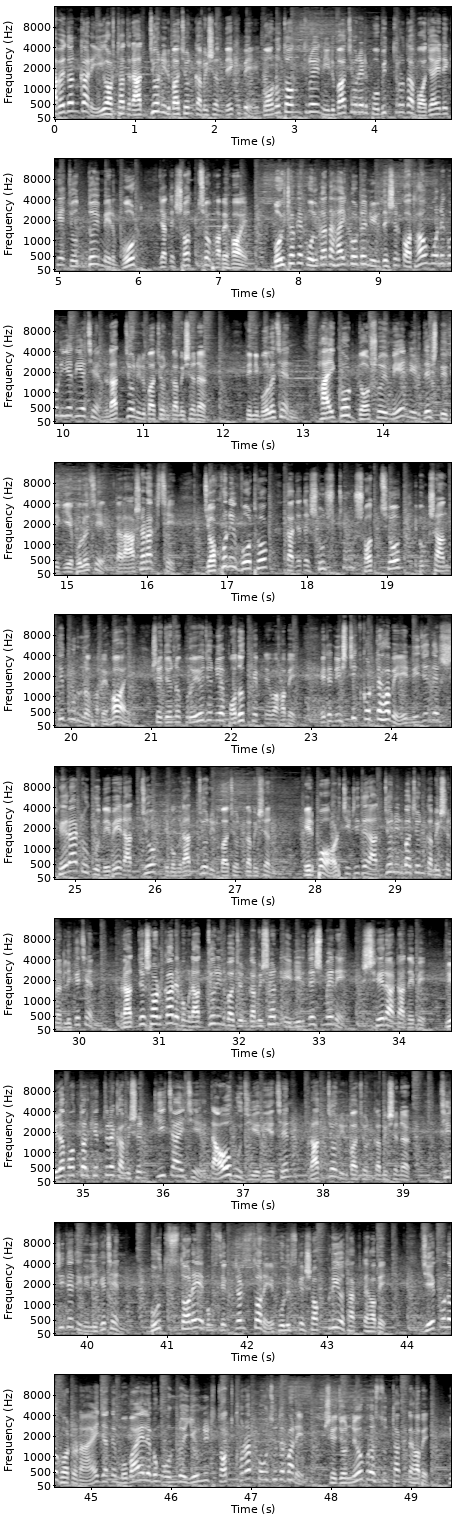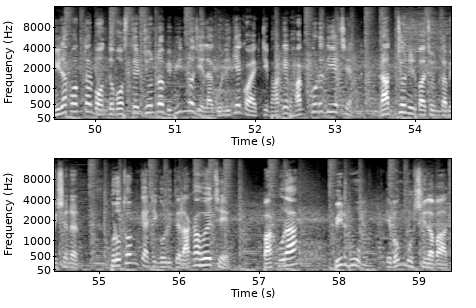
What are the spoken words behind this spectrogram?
আবেদনকারী অর্থাৎ রাজ্য নির্বাচন কমিশন দেখবে গণতন্ত্রে নির্বাচনের পবিত্রতা বজায় রেখে চোদ্দই মের ভোট যাতে স্বচ্ছভাবে হয়। বৈঠকে কলকাতা হাইকোর্টের নির্দেশের কথাও মনে করিয়ে দিয়েছেন রাজ্য নির্বাচন কমিশনার। তিনি বলেছেন, হাইকোর্ট দশই মে নির্দেশ দিতে গিয়ে বলেছে, তারা আশা রাখছে যখনই ভোট হোক, তা যাতে সুষ্ঠু, স্বচ্ছ এবং শান্তিপূর্ণভাবে হয়, সেজন্য প্রয়োজনীয় পদক্ষেপ নেওয়া হবে। এটা নিশ্চিত করতে হবে, নিজেদের সেরাটুকু দেবে রাজ্য এবং রাজ্য নির্বাচন কমিশন। এরপর চিঠিতে রাজ্য নির্বাচন কমিশনার লিখেছেন, রাজ্য সরকার এবং রাজ্য নির্বাচন কমিশন এই নির্দেশ মেনে সেরাটা দেবে। নিরাপত্তার ক্ষেত্রে কমিশন কি চাইছে তাও বুঝিয়ে দিয়েছেন রাজ্য নির্বাচন কমিশনার। চিঠিতে তিনি লিখেছেন, বুথ স্তরে এবং সেক্টর স্তরে পুলিশকে সক্রিয় থাকতে হবে। যে কোনো ঘটনায় যাতে মোবাইল এবং অন্য ইউনিট তৎক্ষণাৎ পৌঁছতে পারে, সেজন্যও প্রস্তুত থাকতে হবে। নিরাপত্তার বন্দোবস্তের জন্য বিভিন্ন জেলাগুলিকে কয়েকটি ভাগে ভাগ করে দিয়েছেন রাজ্য নির্বাচন কমিশনার। প্রথম ক্যাটেগরিতে রাখা হয়েছে বাঁকুড়া, বীরভূম এবং মুর্শিদাবাদ।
